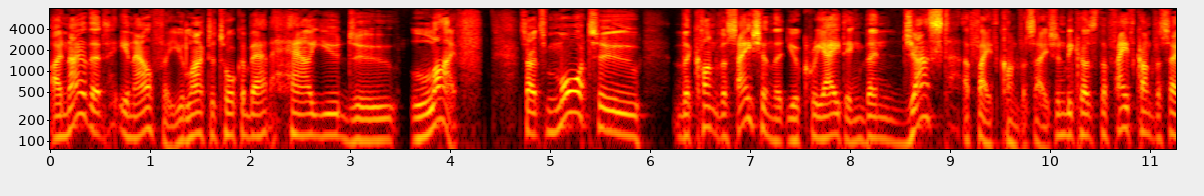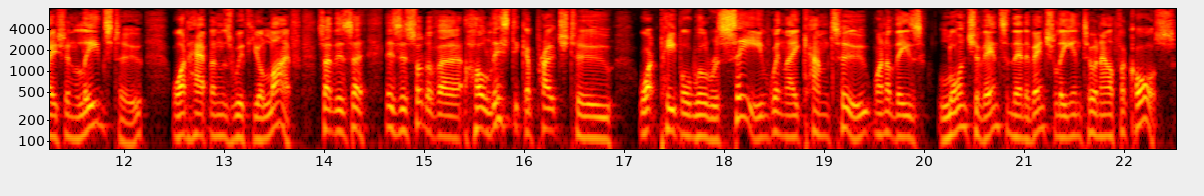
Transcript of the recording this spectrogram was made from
I know that in Alpha you like to talk about how you do life. So it's more to the conversation that you're creating than just a faith conversation because the faith conversation leads to what happens with your life. So there's a, there's a sort of a holistic approach to what people will receive when they come to one of these launch events and then eventually into an alpha course.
